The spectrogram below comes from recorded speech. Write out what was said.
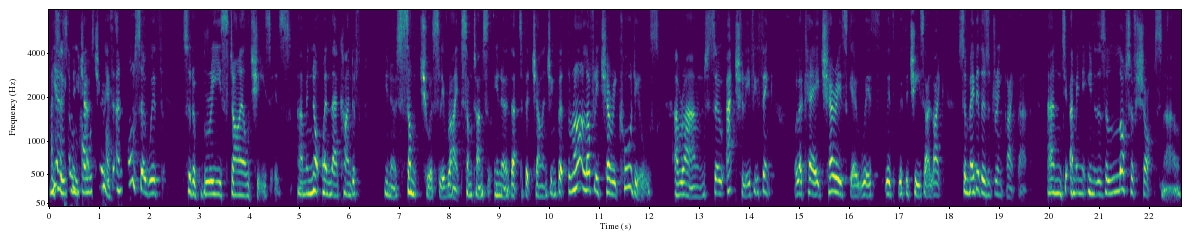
And yes, so, cherries, yes. and also with sort of brie style cheeses. I mean, not when they're kind of you know sumptuously ripe. Sometimes you know that's a bit challenging, but there are lovely cherry cordials around. So actually, if you think well, okay, cherries go with with with the cheese I like, so maybe there's a drink like that. And I mean, you know, there's a lot of shops now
